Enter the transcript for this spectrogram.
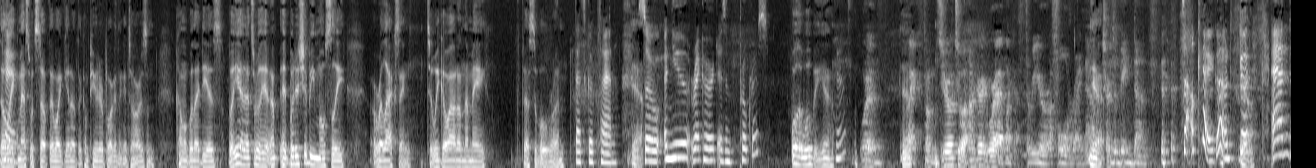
They'll Okay. like mess with stuff. They'll like get out the computer, plug in the guitars, and come up with ideas. But yeah, that's really it. Um, it but it should be mostly relaxing till we go out on the May festival run. That's a good plan. Yeah. So a new record is in progress. Well, it will be. Yeah. Yeah. We're in, like from zero to a hundred. We're at like a three or a four right now Yeah. in terms of being done. So okay, good, good. Yeah. And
